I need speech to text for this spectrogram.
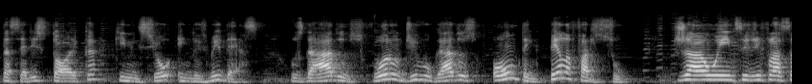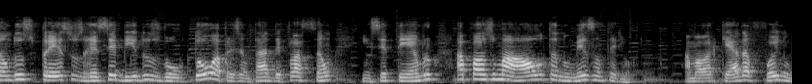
da série histórica que iniciou em 2010. Os dados foram divulgados ontem pela Farsul. Já o índice de inflação dos preços recebidos voltou a apresentar deflação em setembro após uma alta no mês anterior. A maior queda foi no,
